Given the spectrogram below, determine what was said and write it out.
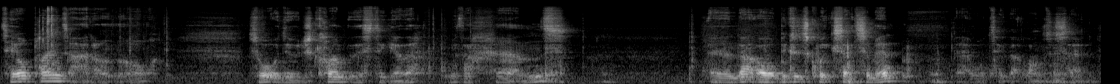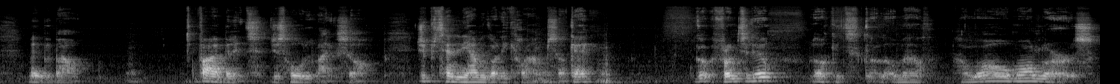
Tail planes? I don't know. So what we do, we just clamp this together with our hands, and that'll, because it's quick set cement, yeah, it won't take that long to set, maybe about five minutes, just hold it like so. Just pretending you haven't got any clamps, okay? Got the front to do, look, it's got a little mouth. Hello, modelers.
